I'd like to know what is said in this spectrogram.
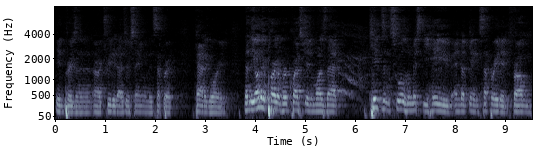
in prison and are treated, as you're saying, in a separate category. Then the other part of her question was that kids in school who misbehave end up getting separated from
